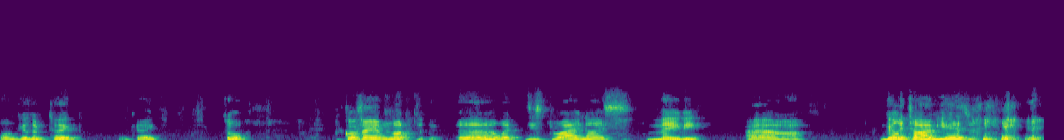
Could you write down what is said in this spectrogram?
on the other tape okay so because I am not uh, let this dry nice maybe uh, belly time yes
